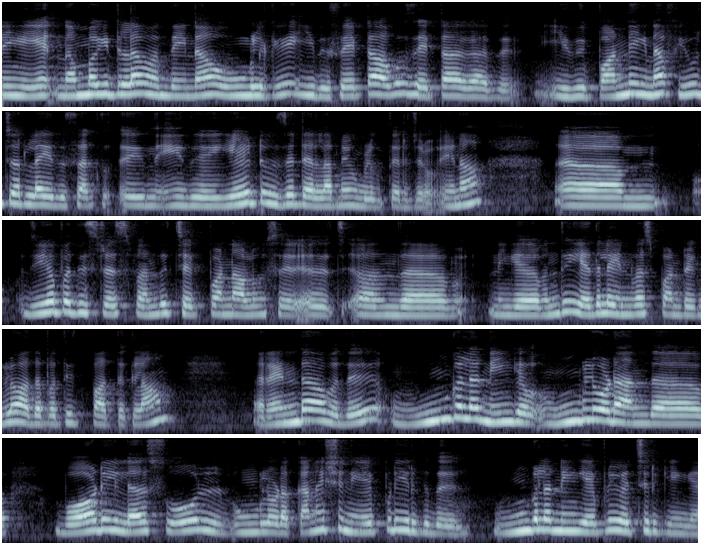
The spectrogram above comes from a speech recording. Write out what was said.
நீங்கள் ஏ நம்மக்கிட்டலாம் வந்தீங்கன்னா உங்களுக்கு இது செட் ஆகும் செட் ஆகாது. இது பண்ணிங்கன்னா ஃப்யூச்சரில் இது சக்ஸ் இது ஏ டு இசட் எல்லாமே உங்களுக்கு தெரிஞ்சிடும் ஏன்னா ஜியோபதி ஸ்ட்ரெஸ் வந்து செக் பண்ணாலும் சரி அந்த நீங்கள் வந்து எதில் இன்வெஸ்ட் பண்ணுறீங்களோ அதை பற்றி பார்த்துக்கலாம் ரெண்டாவது உங்களை நீங்கள் உங்களோட அந்த பாடியில் சோல் உங்களோட கனெக்ஷன் எப்படி இருக்குது? உங்களை நீங்கள் எப்படி வச்சுருக்கீங்க?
